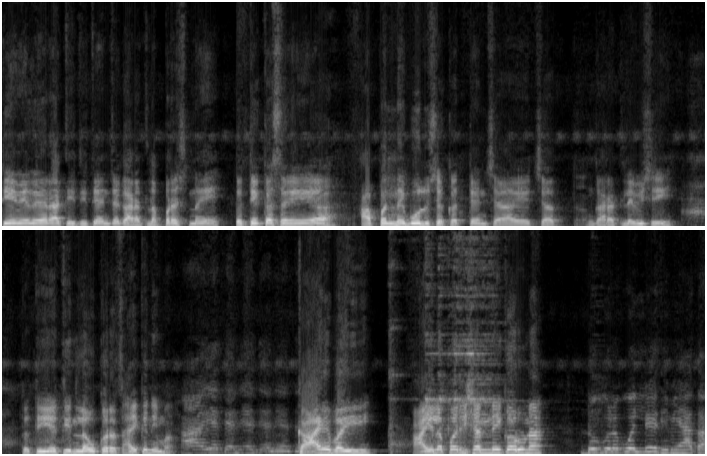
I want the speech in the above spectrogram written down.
ते वेगळे राहते ते त्यांच्या घरातला प्रश्न आहे. तर ते कसं आहे आपण नाही बोलू शकत त्यांच्या याच्यात घरातल्या विषयी. तर ते येतील लवकरच आहे का नाही मा? हा काय बाई? आईला परेशान नाही करू ना? डोबूला बोलले होते मी आता.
